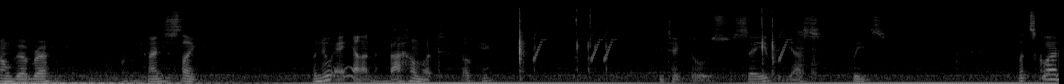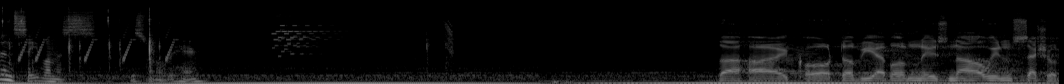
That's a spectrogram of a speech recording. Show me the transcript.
I'm good, bro. Can I just like a new Aeon Bahamut? Okay. You take those. Save, yes, please. Let's go ahead and save on this this one over here. The High Court of Yevon is now in session.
